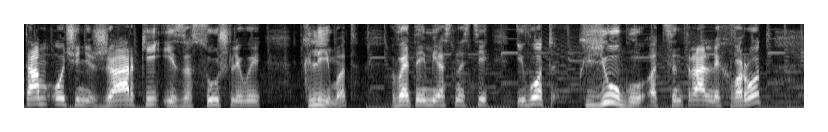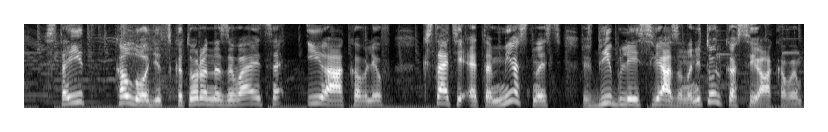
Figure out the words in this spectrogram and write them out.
Там очень жаркий и засушливый климат в этой местности. И вот к югу от центральных ворот стоит колодец, который называется Иаковлев – кстати, эта местность в Библии связана не только с Иаковым,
